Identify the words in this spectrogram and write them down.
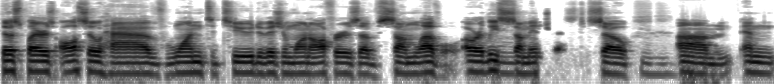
those players also have one to two division one offers of some level or at least mm-hmm. some interest so mm-hmm. um, and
